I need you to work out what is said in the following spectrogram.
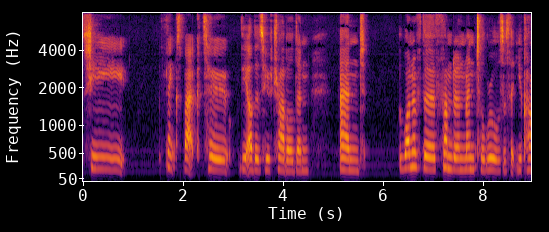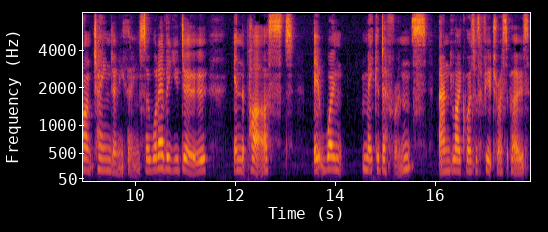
she thinks back to the others who've traveled and and one of the fundamental rules is that you can't change anything. So whatever you do in the past, it won't make a difference. And likewise with the future, I suppose.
